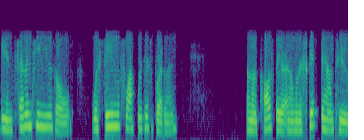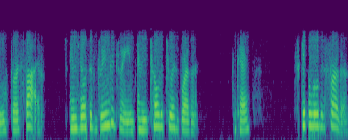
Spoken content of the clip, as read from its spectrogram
being seventeen years old, was feeding the flock with his brethren. I'm going to pause there and I'm going to skip down to verse 5. And Joseph dreamed a dream, and he told it to his brethren. Okay? Skip a little bit further.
